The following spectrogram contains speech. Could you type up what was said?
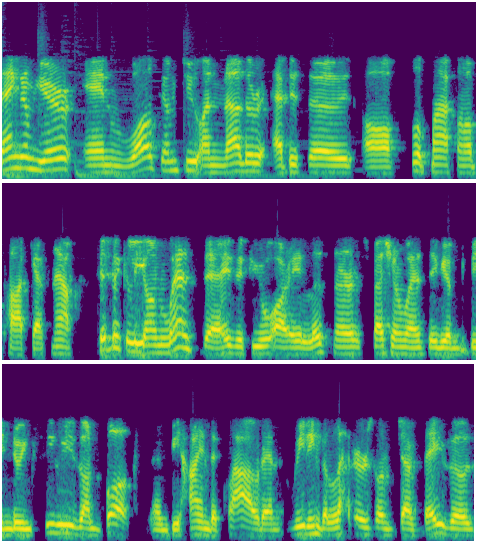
Sangram here, and welcome to another episode of Flip My Funnel podcast. Now, typically on Wednesdays, if you are a listener, especially on Wednesday, we have been doing series on books and behind the cloud and reading the letters of Jeff Bezos.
